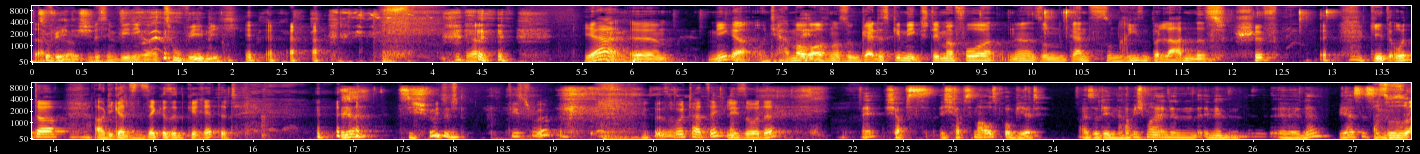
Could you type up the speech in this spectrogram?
dafür ein bisschen weniger. zu wenig. ja. Ja, ja. Ähm, Mega. Und die haben aber auch noch so ein geiles Gimmick. Stell dir mal vor, ne, so ein ganz, so ein riesen beladenes Schiff geht unter, aber die ganzen Säcke sind gerettet. Ja, sie schwimmen. Die schwimmen. Das ist wohl tatsächlich so, ne? Ich hab's, ich hab's mal ausprobiert. Also den habe ich mal in den, in den äh, ne? wie heißt es? Achso, so,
